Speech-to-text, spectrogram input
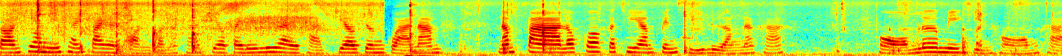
ตอนช่วงนี้ใช้ไฟอ่อนๆก่อนนะคะ เจียวไปเรื่อยๆค่ะ เจียวจนกว่าน้ำน้ำปลาแล้วก็กระเทียมเป็นสีเหลืองนะคะ หอมเริ่มมีกลิ่นหอมค่ะ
